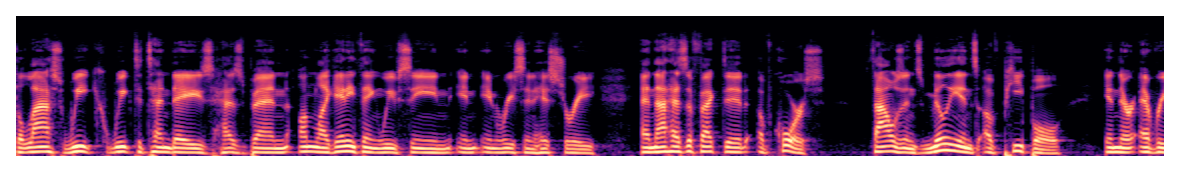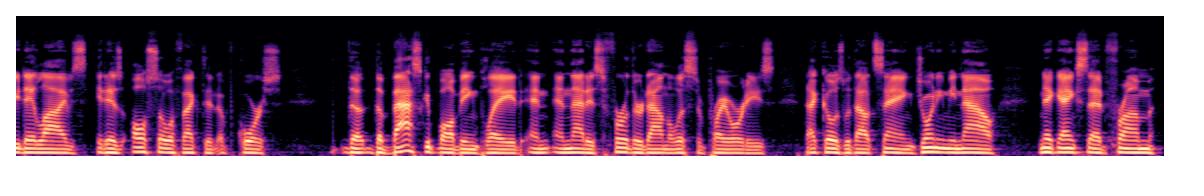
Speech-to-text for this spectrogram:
The last week, week to 10 days, has been unlike anything we've seen in, in recent history. And that has affected, of course, thousands, millions of people in their everyday lives. It has also affected, of course, the the basketball being played, and and that is further down the list of priorities. That goes without saying. Joining me now, Nick Angstadt from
